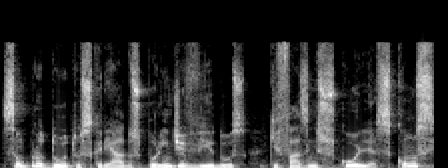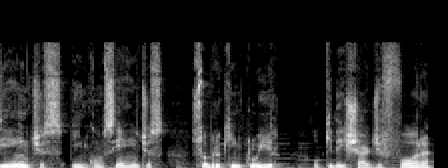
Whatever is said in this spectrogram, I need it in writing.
são produtos criados por indivíduos que fazem escolhas conscientes e inconscientes sobre o que incluir, o que deixar de fora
